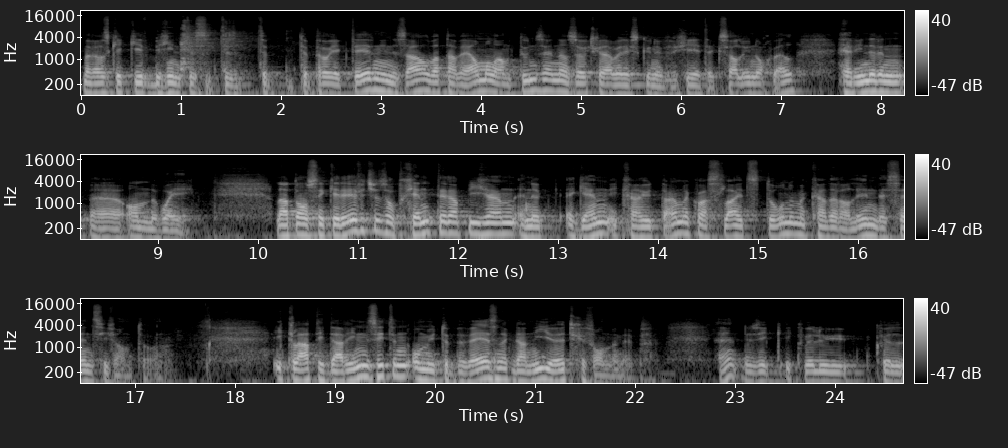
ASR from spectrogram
Maar als ik hier begin te, te, te, projecteren in de zaal wat dat wij allemaal aan het doen zijn, dan zou je dat wel eens kunnen vergeten. Ik zal u nog wel herinneren uh, on the way. Laat ons een keer eventjes op gentherapie gaan. En again, ik ga u tamelijk wat slides tonen, maar ik ga daar alleen de essentie van tonen. Ik laat die daarin zitten om u te bewijzen dat ik dat niet uitgevonden heb. Dus ik, ik, wil u ik wil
